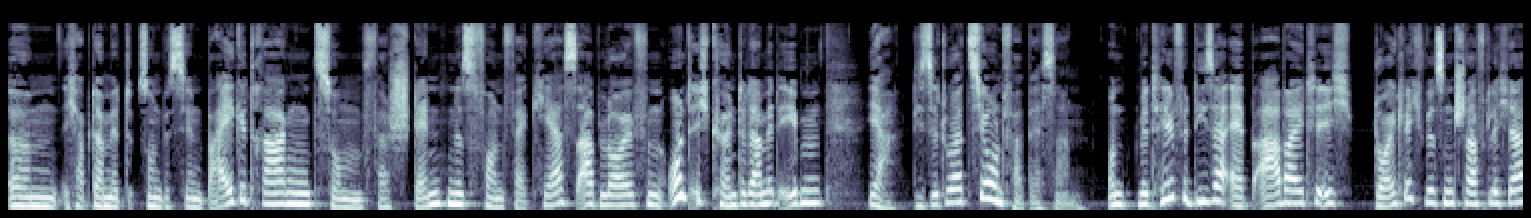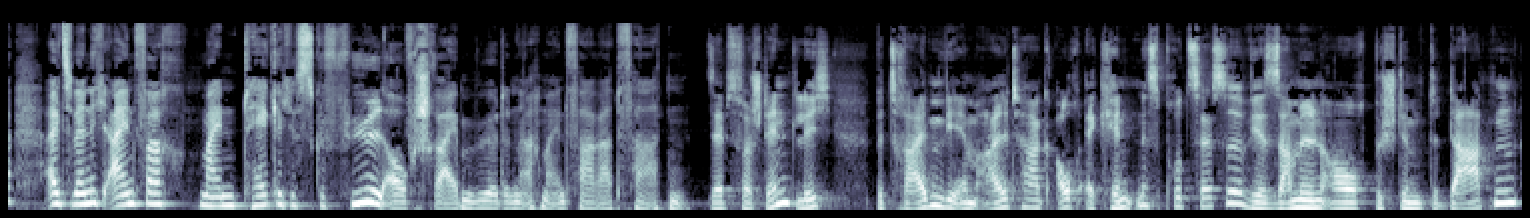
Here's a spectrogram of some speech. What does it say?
Ähm, ich habe damit so ein bisschen beigetragen zum Verständnis von Verkehrsabläufen und ich könnte damit eben ja die Situation verbessern. Und mit Hilfe dieser App arbeite ich deutlich wissenschaftlicher, als wenn ich einfach mein tägliches Gefühl aufschreiben würde nach meinen Fahrradfahrten. Selbstverständlich betreiben wir im Alltag auch Erkenntnisprozesse. Wir sammeln auch bestimmte Daten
